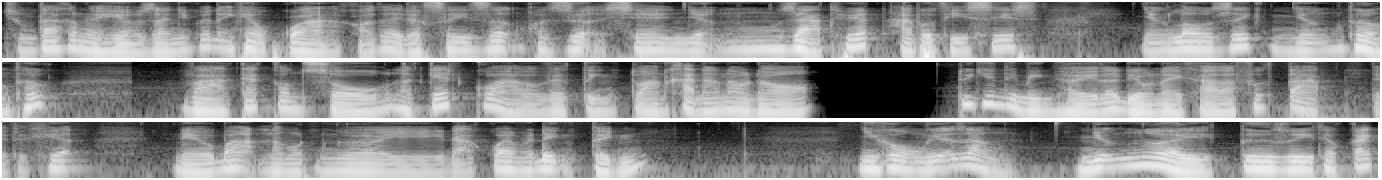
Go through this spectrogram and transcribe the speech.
Chúng ta cần phải hiểu rằng những quyết định hiệu quả có thể được xây dựng hoặc dựa trên những giả thuyết, hypothesis, những logic, những thưởng thức và các con số là kết quả của việc tính toán khả năng nào đó. Tuy nhiên thì mình thấy là điều này khá là phức tạp để thực hiện nếu bạn là một người đã quen với định tính. Nhưng không có nghĩa rằng những người tư duy theo cách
